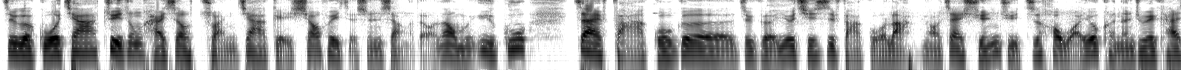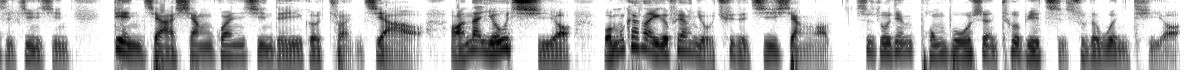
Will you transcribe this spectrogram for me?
这个国家最终还是要转嫁给消费者身上的。那我们预估，在法国个这个，尤其是法国啦，然后在选举之后啊，有可能就会开始进行电价相关性的一个转嫁哦。啊，那尤其哦，我们看到一个非常有趣的迹象哦，是昨天彭博社特别指出的问题哦，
